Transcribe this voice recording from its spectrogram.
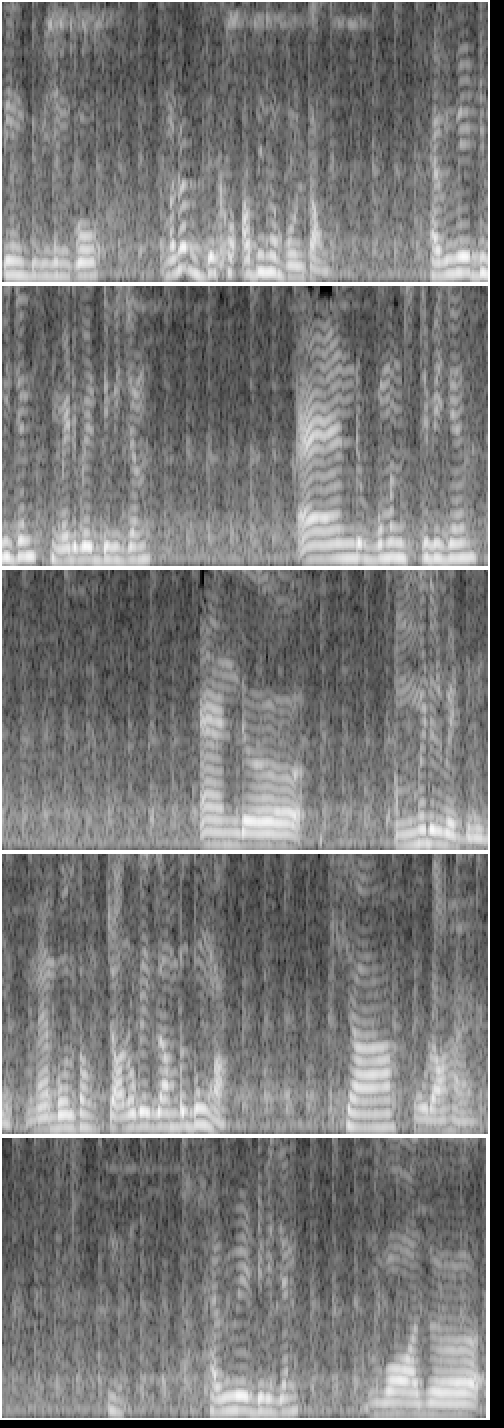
टीम डिवीज़न को मतलब देखो, अभी मैं बोलता हूँ heavyweight division midweight division and women's division and middleweight division मैं बोलता हूँ, चारों के एग्जांपल दूँगा। क्या हो रहा है? Heavyweight division was uh,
